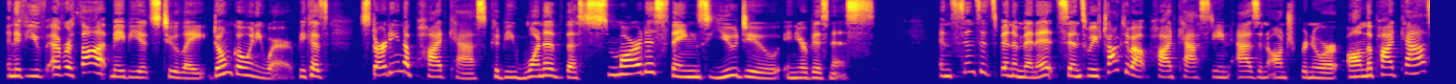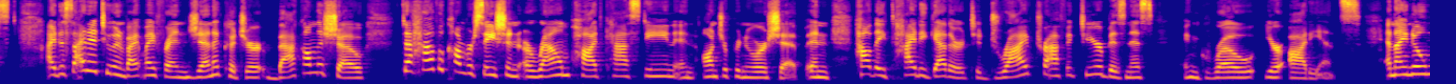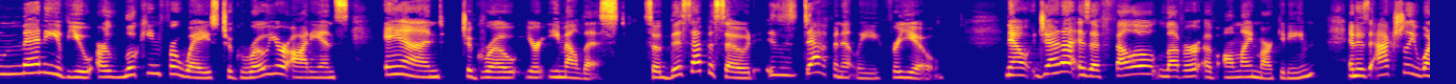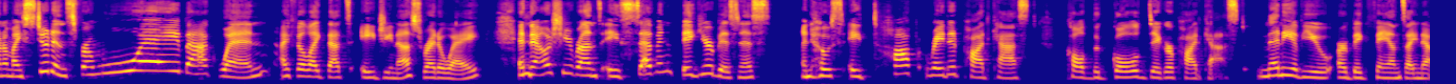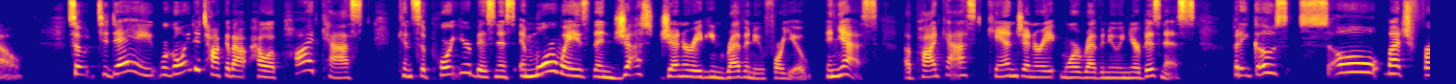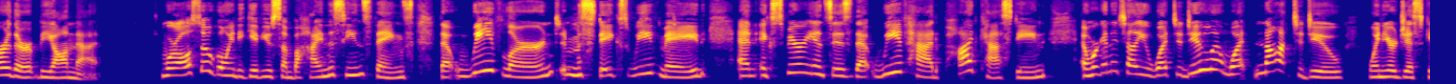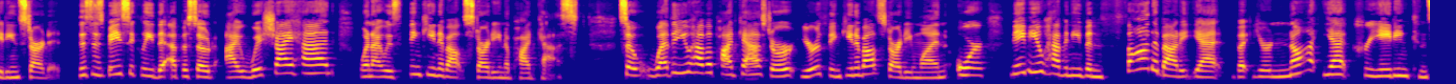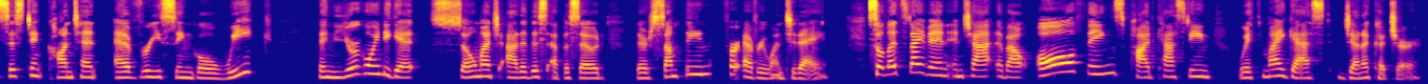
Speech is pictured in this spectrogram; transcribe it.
And if you've ever thought maybe it's too late, don't go anywhere because starting a podcast could be one of the smartest things you do in your business. And since it's been a minute since we've talked about podcasting as an entrepreneur on the podcast, I decided to invite my friend Jenna Kutcher back on the show to have a conversation around podcasting and entrepreneurship and how they tie together to drive traffic to your business and grow your audience. And I know many of you are looking for ways to grow your audience and to grow your email list. So this episode is definitely for you. Now, Jenna is a fellow lover of online marketing and is actually one of my students from way back when. I feel like that's aging us right away. And now she runs a seven figure business and hosts a top rated podcast called the Goal Digger Podcast. Many of you are big fans, I know. So today we're going to talk about how a podcast can support your business in more ways than just generating revenue for you. And yes, a podcast can generate more revenue in your business, but it goes so much further beyond that. We're also going to give you some behind the scenes things that we've learned, mistakes we've made, and experiences that we've had podcasting. And we're going to tell you what to do and what not to do when you're just getting started. This is basically the episode I wish I had when I was thinking about starting a podcast. So whether you have a podcast or you're thinking about starting one, or maybe you haven't even thought about it yet, but you're not yet creating consistent content every single week, then you're going to get so much out of this episode. There's something for everyone today. So let's dive in and chat about all things podcasting with my guest, Jenna Kutcher.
